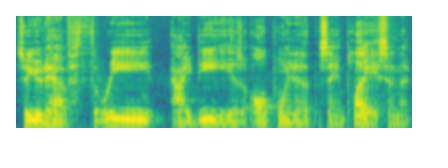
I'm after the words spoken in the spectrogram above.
So you'd have three IDs all pointed at the same place, and it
